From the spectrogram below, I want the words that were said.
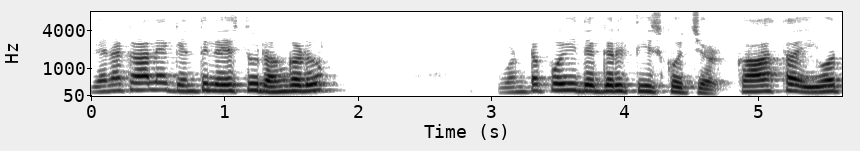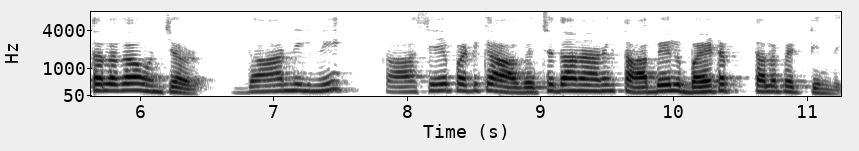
వెనకాలే గెంతులేస్తూ రంగడు వంట పొయ్యి దగ్గరికి తీసుకొచ్చాడు. కాస్త యువతలగా ఉంచాడు. దానిని కాసేపటికి ఆ వెచ్చదనానికి తాబేలు బయట తలపెట్టింది.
